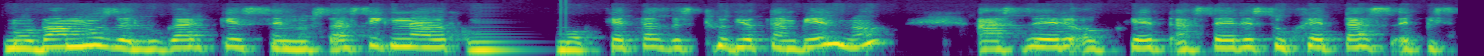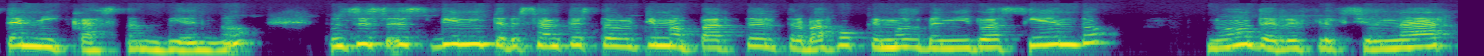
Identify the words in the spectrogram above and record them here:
movamos del lugar que se nos ha asignado como objetas de estudio también, ¿no? A ser, a sujetas epistémicas también, ¿no? Entonces es bien interesante esta última parte del trabajo que hemos venido haciendo, ¿no? De reflexionar,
